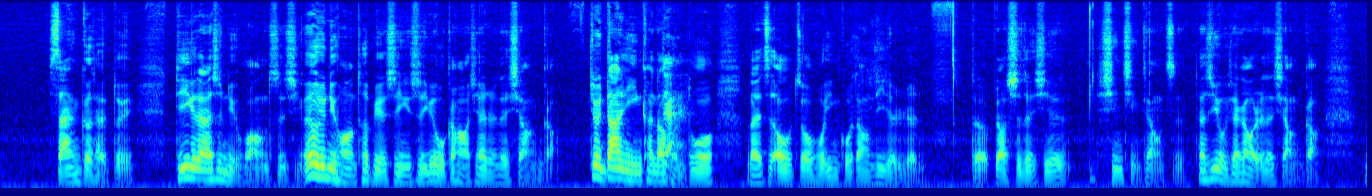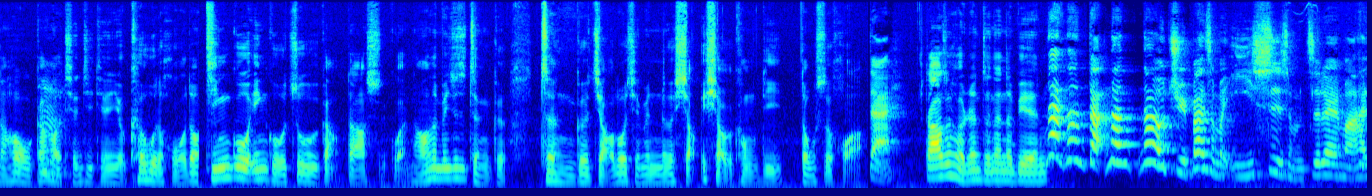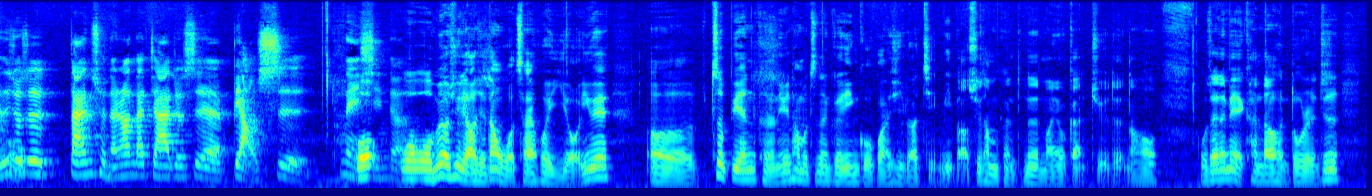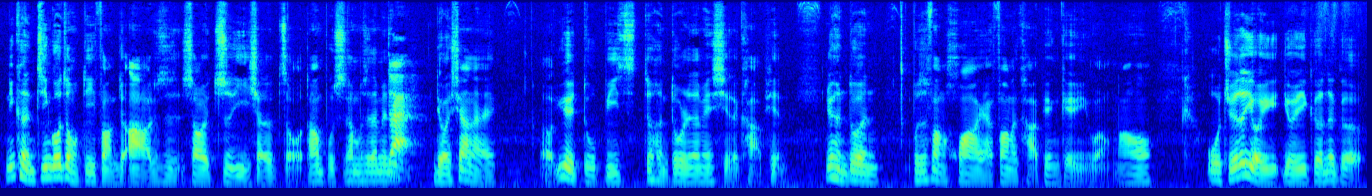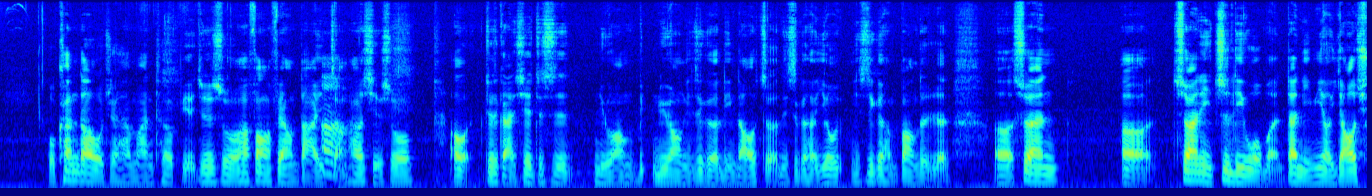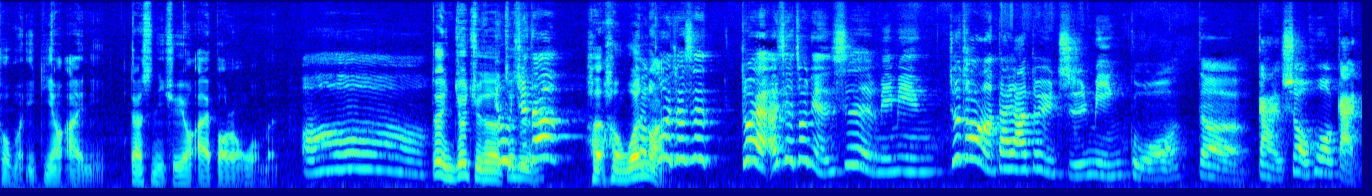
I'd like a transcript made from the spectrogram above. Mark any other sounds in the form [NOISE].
三个才对。第一个当然是女皇的事情，而且我觉得女皇特别的事情是因为我刚好现在人在香港，就当然已经看到很多来自欧洲或英国当地的人的表示的一些心情这样子。但是因为我现在刚好人在香港，然后我刚好前几天有客户的活动，经过英国驻港大使馆，然后那边就是整个整个角落前面的那个小一小个空地都是花。对。大家是很认真在那边。那那大那那有举办什么仪式什么之类吗？还是就是单纯的让大家就是表示内心的？我我我没有去了解，但我猜会有，因为呃这边可能因为他们真的跟英国关系比较紧密吧，所以他们可能真的蛮有感觉的。然后我在那边也看到很多人，就是你可能经过这种地方，你就啊就是稍微致意一下就走。他们不是，他们是在那边留下来呃阅读彼此，就很多人在那边写的卡片，因为很多人不是放花，还放了卡片给女王，然后。我觉得有一有一个那个，我看到我觉得还蛮特别，就是说他放了非常大一张，他写说，哦，就是感谢就是女王女王你这个领导者，你是个很优，你是一个很棒的人，呃，虽然呃虽然你治理我们，但你没有要求我们一定要爱你，但是你却用爱包容我们。哦，对，你就觉得我觉得很很温暖，就是对，而且重点是明明就通常大家对于殖民国的感受或感。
